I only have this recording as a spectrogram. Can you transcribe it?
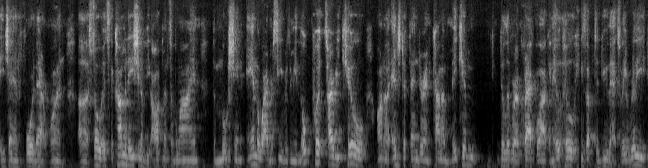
Achane for that run. Uh, so it's the combination of the offensive line, the motion, and the wide receivers. I mean, they'll put Tyreek Hill on an edge defender and kind of make him deliver a crack block, and he'll he'll he's up to do that. So they really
